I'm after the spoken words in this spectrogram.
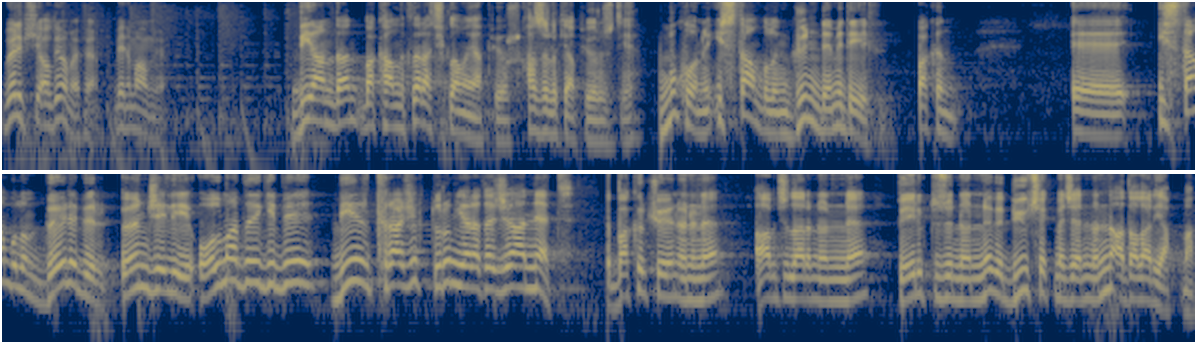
böyle bir şey alıyor mu efendim? Benim almıyor. Bir yandan bakanlıklar açıklama yapıyor, hazırlık yapıyoruz diye. Bu konu İstanbul'un gündemi değil. Bakın eee, İstanbul'un böyle bir önceliği olmadığı gibi bir trajik durum yaratacağı net. Bakırköy'ün önüne, Avcılar'ın önüne, Beylikdüzü'nün önüne ve Büyükçekmece'nin önüne adalar yapmak.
